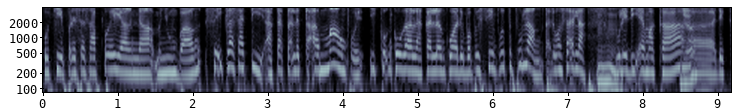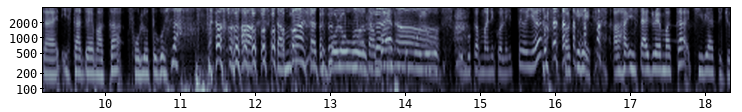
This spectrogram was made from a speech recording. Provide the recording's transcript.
Okey pada siapa yang nak menyumbang seikhlas hati akak tak letak amount pun ikut kau orang lah kalau kau ada berapa sen pun terpulang tak ada masalah. Mhm. Boleh DM akak Ya. uh, dekat Instagram akak follow terus lah. Tambah satu follower tambah kan? satu Ha. follower. Eh bukan money collector ya. Okey. Uh, Instagram akak Kiria17.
